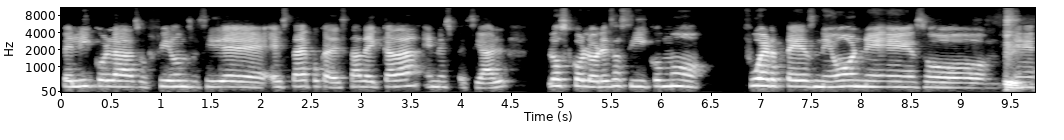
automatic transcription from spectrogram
películas o films así de esta época, de esta década en especial, los colores así como fuertes, neones o eh,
